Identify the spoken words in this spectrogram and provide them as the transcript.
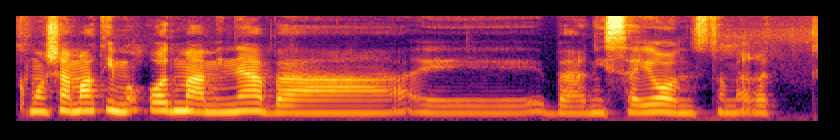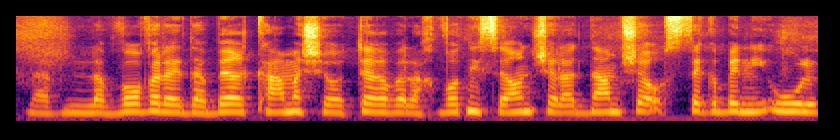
כמו שאמרתי, מאוד מאמינה אה, בניסיון, זאת אומרת, לבוא ולדבר כמה שיותר ולחוות ניסיון של אדם שעוסק בניהול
